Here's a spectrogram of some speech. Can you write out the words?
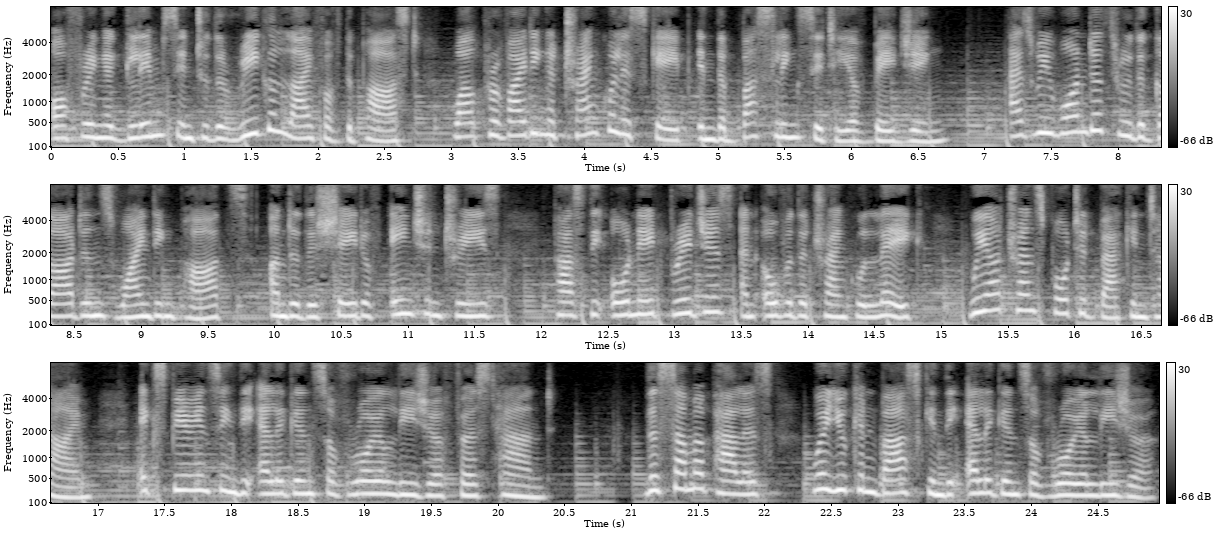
offering a glimpse into the regal life of the past while providing a tranquil escape in the bustling city of Beijing. As we wander through the garden's winding paths, under the shade of ancient trees, past the ornate bridges and over the tranquil lake, we are transported back in time, experiencing the elegance of royal leisure firsthand. The Summer Palace, where you can bask in the elegance of royal leisure.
